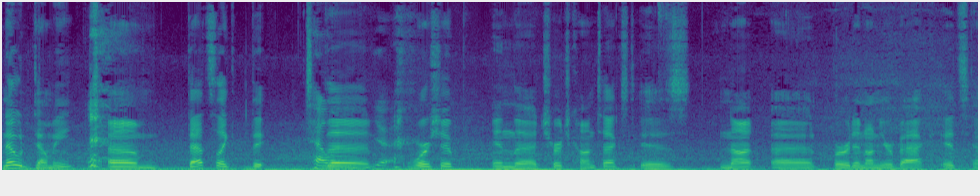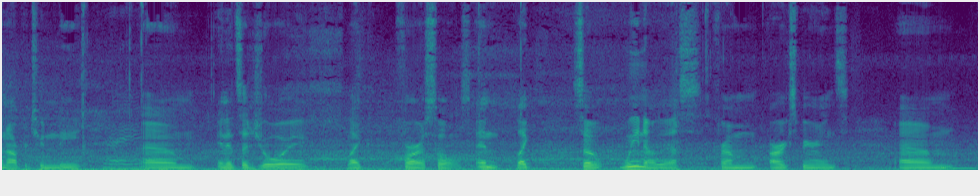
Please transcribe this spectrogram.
no, dummy. um, that's like the Tell the Yeah. worship in the church context is not a burden on your back. It's an opportunity, Right. um, and it's a joy, like for our souls. And like, so we know this from our experience um,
